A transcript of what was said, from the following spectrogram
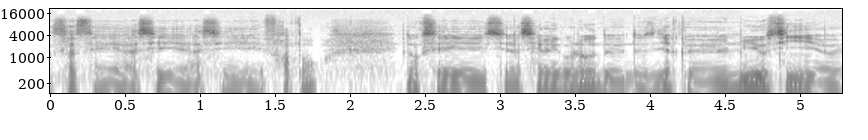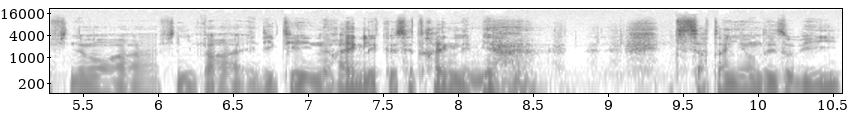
Ça, c'est assez, assez frappant. Donc, c'est assez rigolo de, se dire que lui aussi, euh, finalement, a fini par édicter une règle et que cette règle est bien. Certains y ont désobéi.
